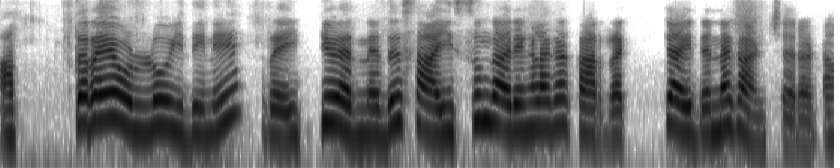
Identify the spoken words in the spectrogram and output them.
അത്രേ ഉള്ളൂ ഇതിന് റേറ്റ് വരുന്നത്. സൈസും കാര്യങ്ങളൊക്കെ കറക്റ്റ് ആയിട്ട് തന്നെ കാണിച്ചു തരാം കേട്ടോ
